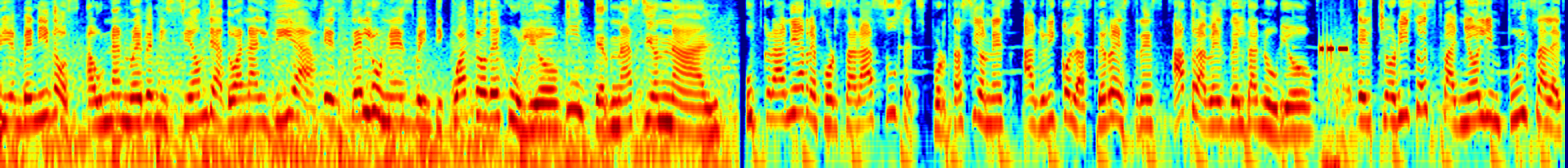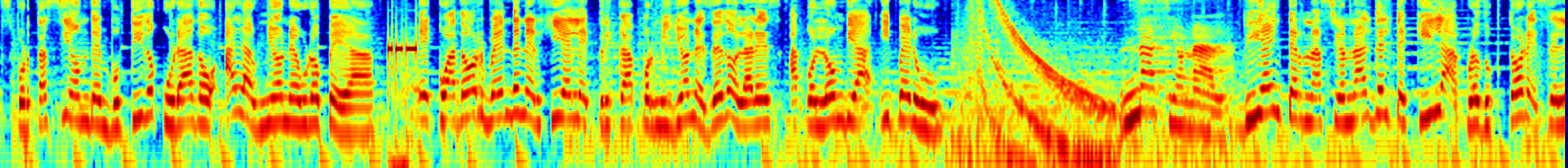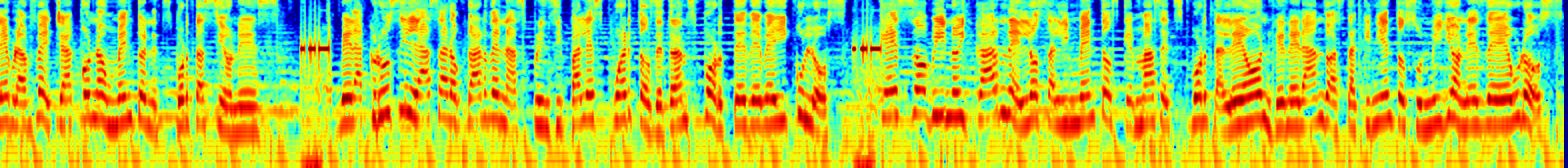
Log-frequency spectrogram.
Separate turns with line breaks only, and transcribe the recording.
Bienvenidos a una nueva emisión de Aduana al Día, este lunes 24 de julio. Internacional. Ucrania reforzará sus exportaciones agrícolas terrestres a través del Danubio. El chorizo español impulsa la exportación de embutido curado a la Unión Europea. Ecuador vende energía eléctrica por millones de dólares a Colombia y Perú
nacional.
Día Internacional del Tequila. Productores celebran fecha con aumento en exportaciones. Veracruz y Lázaro Cárdenas, principales puertos de transporte de vehículos. Queso, vino y carne, los alimentos que más exporta León, generando hasta 501 millones de euros.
